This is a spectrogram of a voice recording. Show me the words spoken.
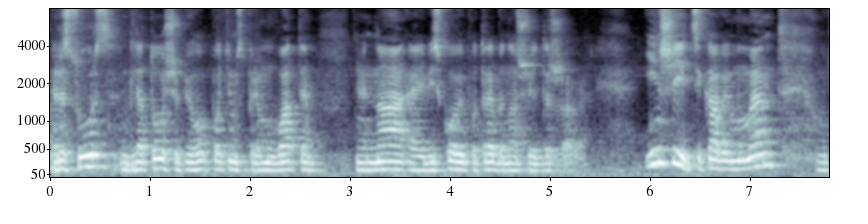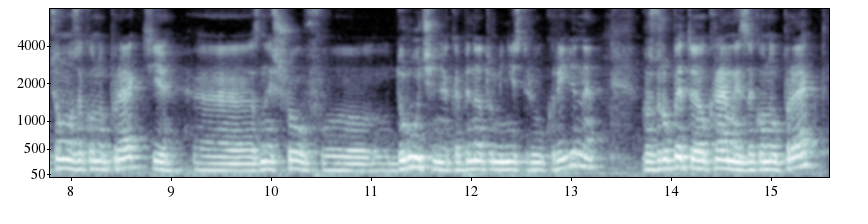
ресурс для того, щоб його потім спрямувати на е, військові потреби нашої держави. Інший цікавий момент у цьому законопроекті знайшов доручення Кабінету міністрів України розробити окремий законопроект,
